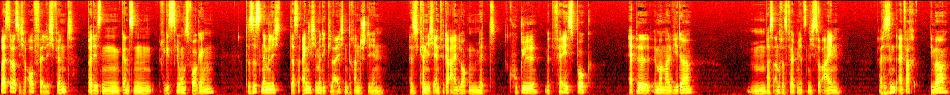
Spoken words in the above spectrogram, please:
Weißt du, was ich auffällig finde bei diesen ganzen Registrierungsvorgängen? Das ist nämlich, dass eigentlich immer die gleichen dran stehen. Also ich kann mich entweder einloggen mit Google, mit Facebook, Apple immer mal wieder. Hm, was anderes fällt mir jetzt nicht so ein. Aber das sind einfach immer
